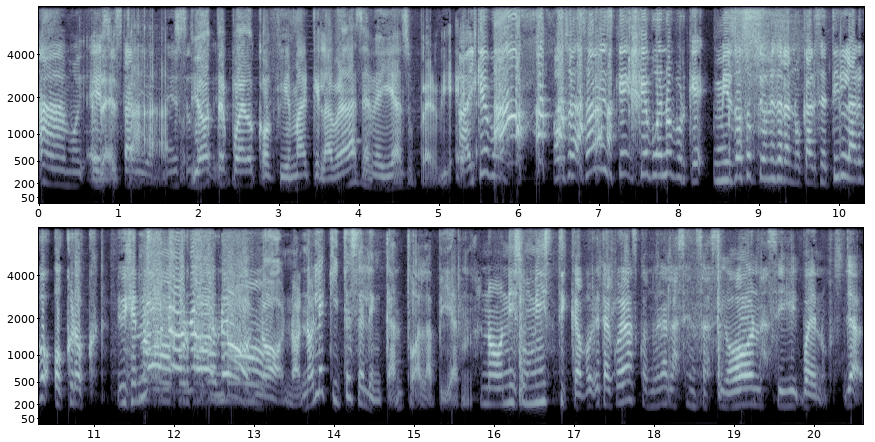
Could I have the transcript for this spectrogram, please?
Ah, muy, eso está bien. Descalzo. eso está yo bien. te puedo confirmar que la verdad se veía súper bien. Ay, qué bueno. O sea, ¿sabes qué? Qué bueno porque mis dos opciones eran o calcetín largo o croc. Y dije, no, no, no, por no, favor, no, no. no, no, no le quites el encanto a la pierna. No, ni su mística. porque ¿Te acuerdas cuando era la sensación? Así, bueno, pues ya,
